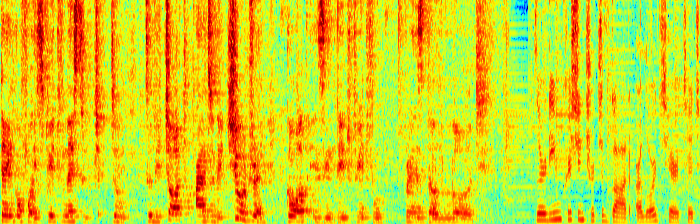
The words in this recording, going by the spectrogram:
thank god for his faithfulness to to to the church and to the children. God is indeed faithful. Praise the lord The Redeemed Christian Church of God, our Lord's heritage,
